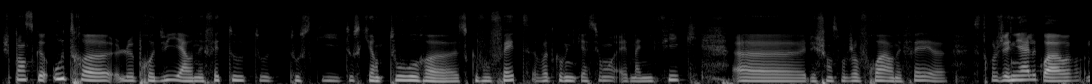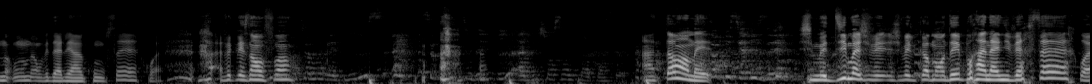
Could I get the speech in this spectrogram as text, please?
Je pense que outre le produit, il y a en effet tout, tout, tout ce, qui, tout ce qui entoure ce que vous faites. Votre communication est magnifique. les chansons de Geoffroy, en effet, c'est trop génial. Quoi. On, a envie d'aller à un concert quoi. avec les enfants. Attends, mais je me dis, moi, je vais, je vais le commander pour un anniversaire. Quoi.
